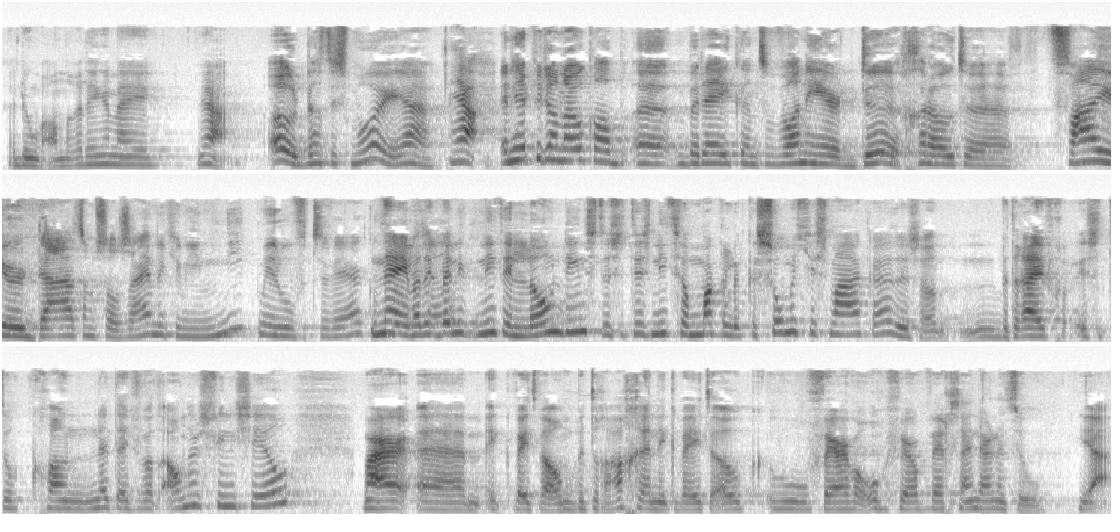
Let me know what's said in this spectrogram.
daar doen we andere dingen mee. Ja. Oh, dat is mooi, ja. ja. En heb je dan ook al berekend wanneer de grote FIRE-datum zal zijn? Dat jullie niet meer hoeven te werken? Nee, want ik ben niet in loondienst, dus het is niet zo makkelijke sommetjes maken. Dus een bedrijf is het ook gewoon net even wat anders financieel. Maar ehm, ik weet wel een bedrag en ik weet ook hoe ver we ongeveer op weg zijn daar naartoe. Ja.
